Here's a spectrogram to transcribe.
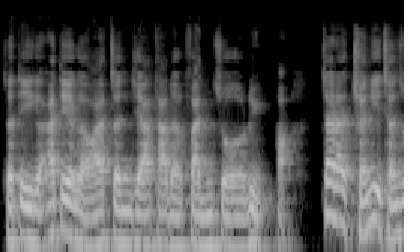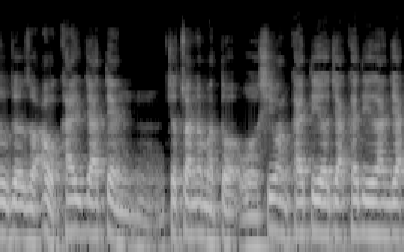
这第一个啊。第二个我要增加它的翻桌率，好，再来权益乘数就是说啊，我开一家店，嗯，就赚那么多，我希望开第二家，开第三家，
